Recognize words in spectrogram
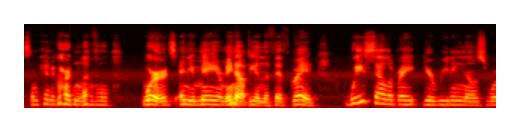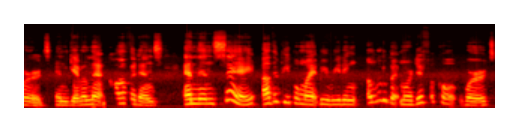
some kindergarten level words and you may or may not be in the fifth grade we celebrate your reading those words and give them that confidence and then say other people might be reading a little bit more difficult words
